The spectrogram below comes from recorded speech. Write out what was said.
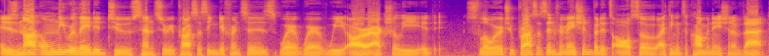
it is not only related to sensory processing differences, where where we are actually it, slower to process information, but it's also I think it's a combination of that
